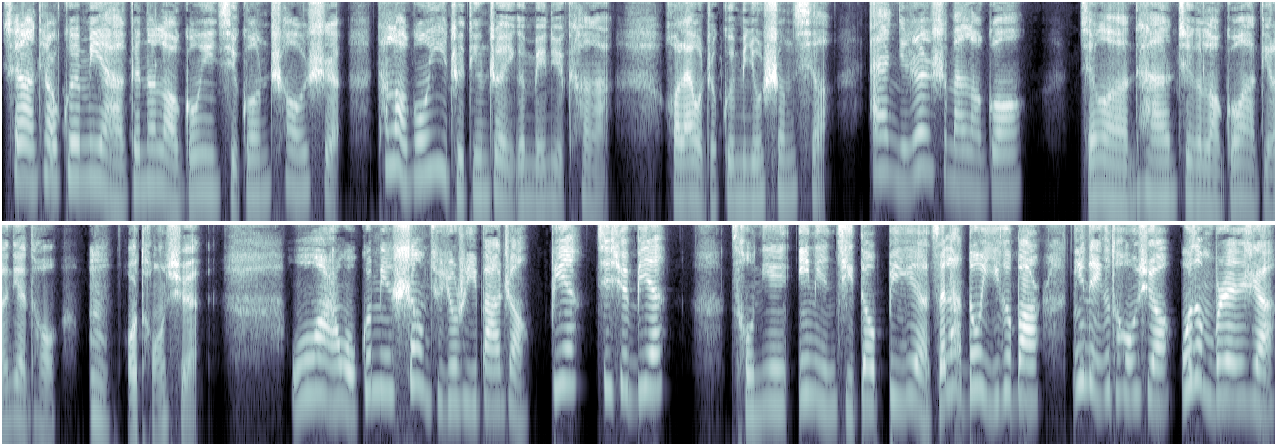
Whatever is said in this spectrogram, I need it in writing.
前两天闺蜜啊跟她老公一起逛超市，她老公一直盯着一个美女看啊。后来我这闺蜜就生气了，哎，你认识吗，老公？结果她这个老公啊点了点头，嗯，我同学。哇，我闺蜜上去就是一巴掌，憋，继续憋。从念一年级到毕业，咱俩都一个班，你哪个同学？我怎么不认识？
